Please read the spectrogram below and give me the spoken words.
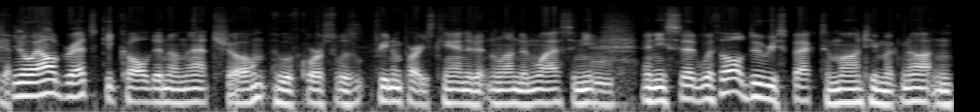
Yes. You know, Al Gretzky called in on that show, who of course was Freedom Party's candidate in London West, and he Mm. and he said, with all due respect to Monte McNaughton,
